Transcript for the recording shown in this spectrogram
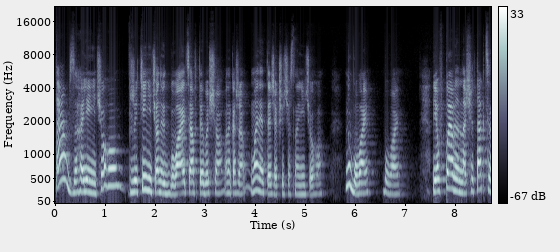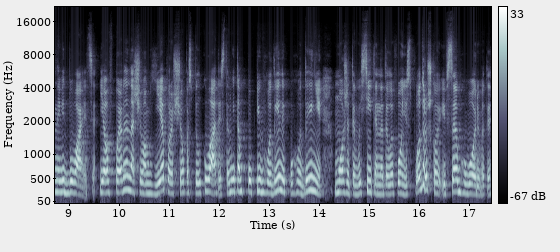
та взагалі нічого, в житті нічого не відбувається, а в тебе що? Вона каже: у мене теж, якщо чесно, нічого. Ну, бувай, бувай. Я впевнена, що так це не відбувається. Я впевнена, що вам є про що поспілкуватись. Та ви там по півгодини, по годині можете висіти на телефоні з подружкою і все обговорювати.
